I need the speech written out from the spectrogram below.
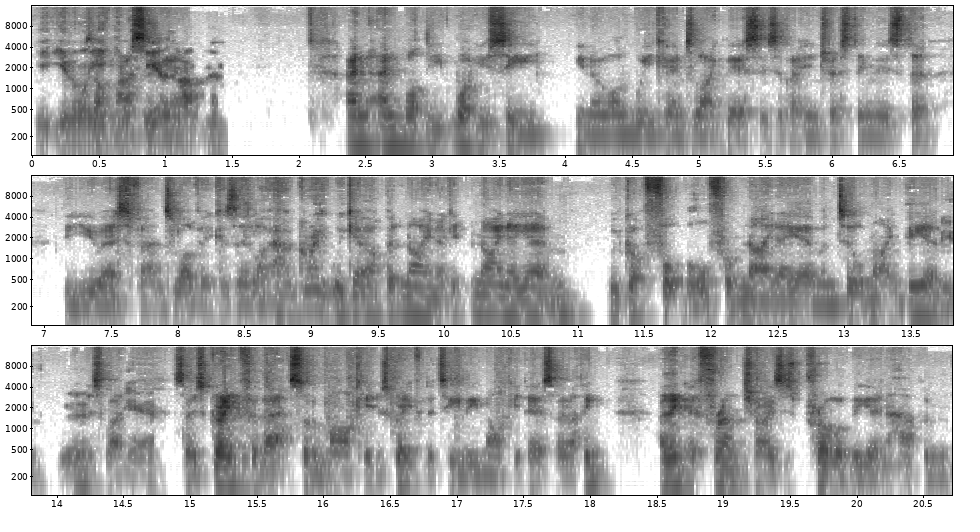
you, you know it's you can see it happening. And and what the, what you see, you know, on weekends like this is quite interesting. Is that the US fans love it because they're like, "How oh, great! We get up at nine nine a.m. We've got football from nine a.m. until nine p.m." it's like, yeah. so it's great for that sort of market. It's great for the TV market there. So I think I think a franchise is probably going to happen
